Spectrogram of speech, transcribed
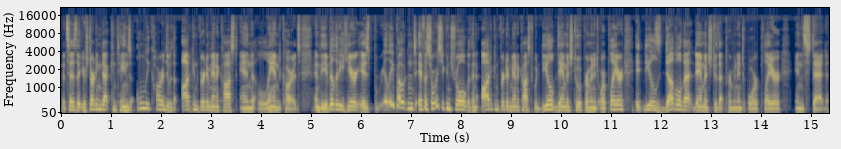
that says that your starting deck contains only cards with odd converted mana cost and land cards, and the ability ability here is really potent. If a source you control with an odd converted mana cost would deal damage to a permanent or player, it deals double that damage to that permanent or player instead.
